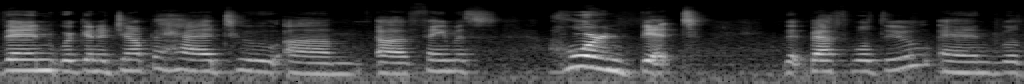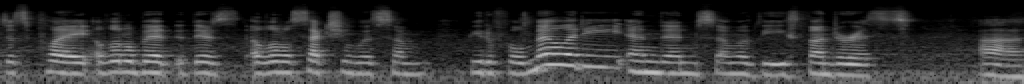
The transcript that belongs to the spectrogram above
then we're going to jump ahead to um, a famous horn bit that Beth will do, and we'll just play a little bit. There's a little section with some beautiful melody, and then some of the thunderous uh,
